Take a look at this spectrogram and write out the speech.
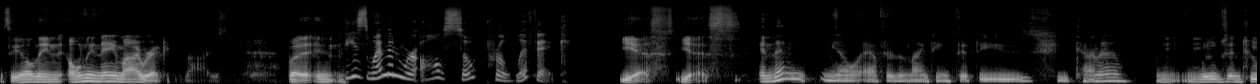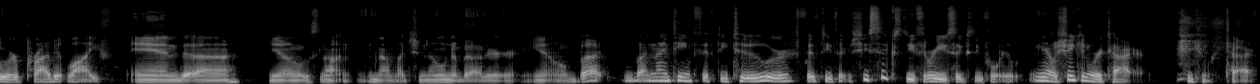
it's the only only name I recognized. But in, these women were all so prolific. Yes, yes. And then, you know, after the 1950s, she kind of moves into her private life. And uh, You know, it's not not much known about her, you know, but by 1952 or 53, she's 63, 64. You know, she can retire. She can retire.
